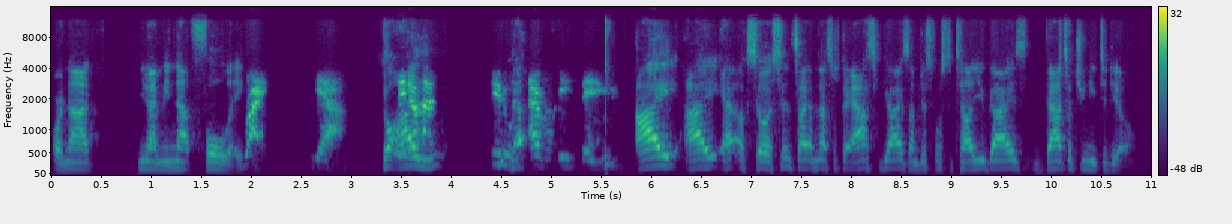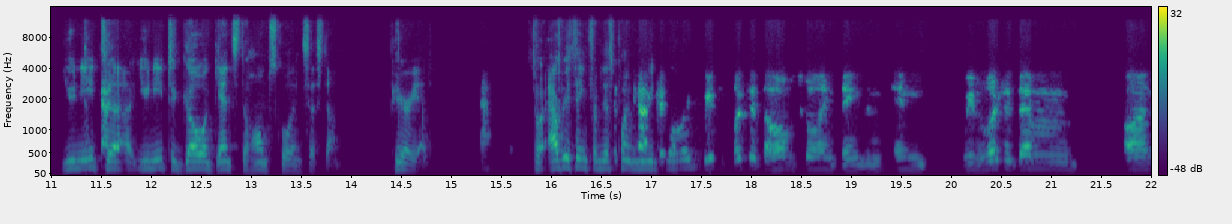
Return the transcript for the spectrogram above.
or not you know what i mean not fully Right. Yeah. so They i don't have- Do everything. i i uh, so since I, i'm not supposed to ask you guys i'm just supposed to tell you guys that's what you need to do you need to you need to go against the homeschooling system period Yeah. so everything from this point Yeah, moving forward We've looked at the homeschooling things and, and we've looked at them on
